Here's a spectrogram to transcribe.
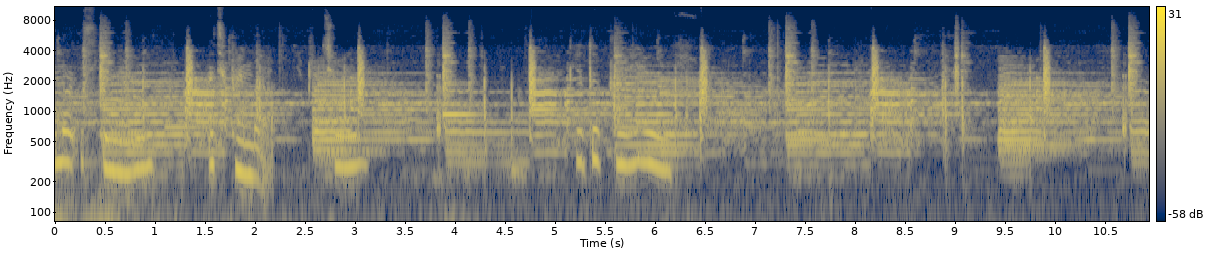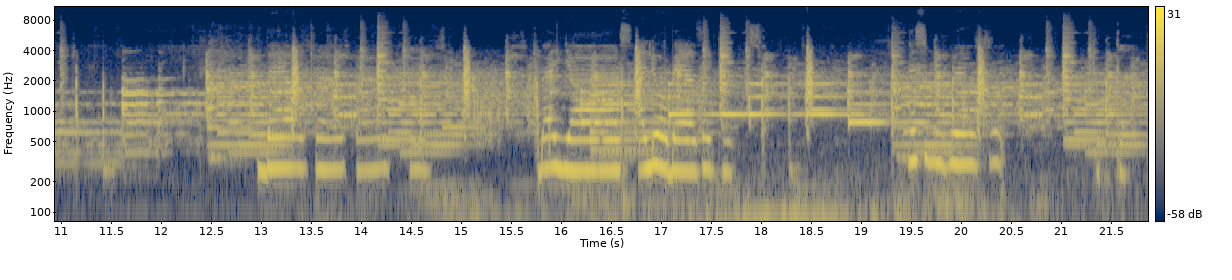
Ama istemiyorum. Açık pembe yapacağım. Ya da kayıyor. Beyaz, beyaz, beyaz, beyaz. Beyaz. Alo beyaza git. Neyse bu beyazı gitti.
